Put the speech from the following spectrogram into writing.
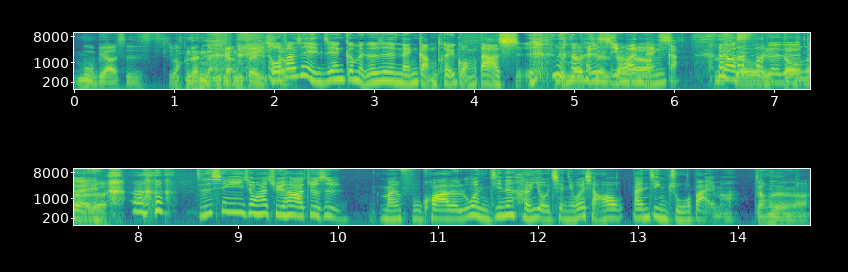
目标是希望在南港退休。我发现你今天根本就是南港推广大使，都很 喜欢南港，要死对对对。只是信义计划区它就是蛮浮夸的。如果你今天很有钱，你会想要搬进卓百吗？当然啊，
